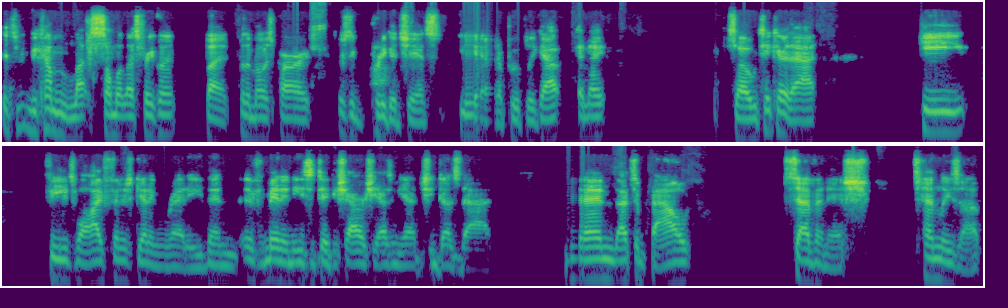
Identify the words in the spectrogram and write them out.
it's become less, somewhat less frequent, but for the most part, there's a pretty good chance he had a poop leak out at night. So we take care of that. He feeds while I finish getting ready. Then if Amanda needs to take a shower, she hasn't yet. She does that. Then that's about seven ish. Tenley's up,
